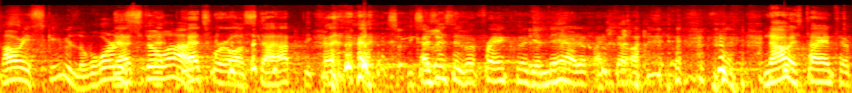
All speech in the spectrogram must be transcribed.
Now he's scheming. The war is that's, still that- on. That's where I'll stop because because this is what Frank would get mad if I don't. now it's time for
